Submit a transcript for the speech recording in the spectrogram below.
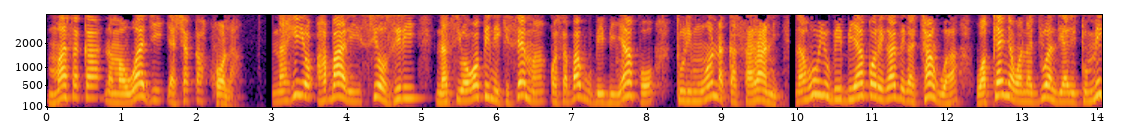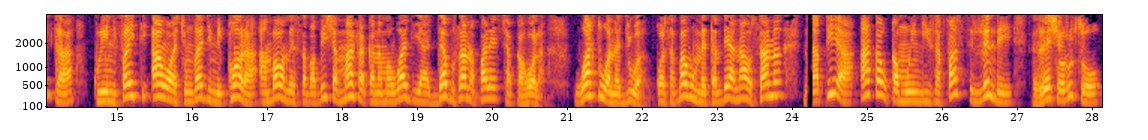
masaka na mauaji ya Shaka Hola na hiyo habari sio ziri na siogopi nikisema, kwa sababu bibi yako tulimuona Kasarani, na huyu bibi yako Rigathi Gachagua, Wakenya wanajua ndiye alitumika kuinvite hawa wachungaji mikora ambao wamesababisha masaka na mauaji ya ajabu sana pale Shakahola. Watu wanajua kwa sababu umetembea nao sana, na pia hata ukamuingiza First Lady Rachel Ruto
